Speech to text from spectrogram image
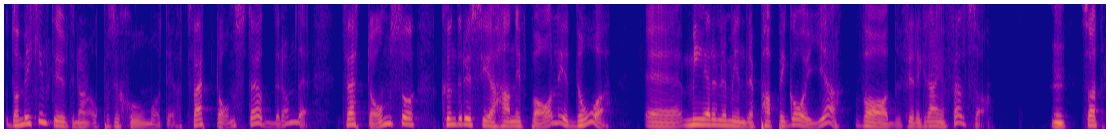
De gick inte ut i någon opposition mot det. Tvärtom stödde de det. Tvärtom så kunde du se Hanif Bali då eh, mer eller mindre papegoja vad Fredrik Reinfeldt sa. Mm. Så att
